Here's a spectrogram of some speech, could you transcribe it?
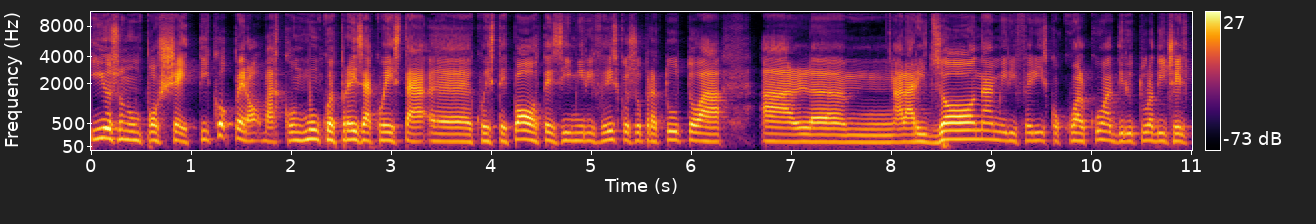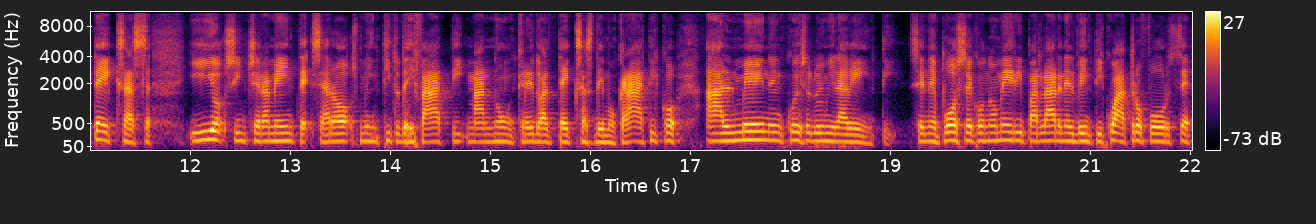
io sono un po' scettico, però va comunque presa questa, eh, questa ipotesi, mi riferisco soprattutto a, al, um, all'Arizona, mi riferisco, qualcuno addirittura dice il Texas, io sinceramente sarò smentito dai fatti, ma non credo al Texas democratico, almeno in questo 2020. Se ne può secondo me riparlare nel 24 forse,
